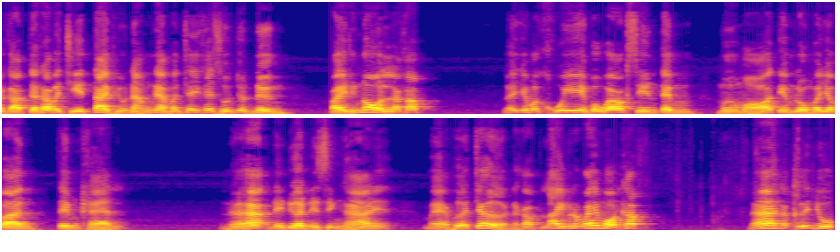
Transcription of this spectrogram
นะครับ แต่ถ้าไปฉีดใต้ผิวหนังเนี่ยมันใช้แค่ 0.1 ไปถึงโน่นแล้วครับ แล้วจะมาคุยบอกว่าวัคซีนเต็มมือหมอเต็มโรงพยาบาล เต็มแขนนะฮะในเดือนนี้สิงหาเนี่ยแม่เพอเจอร์นะครับไล่มันออกไปให้หมดครับ นะถ้าขืนอยู่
